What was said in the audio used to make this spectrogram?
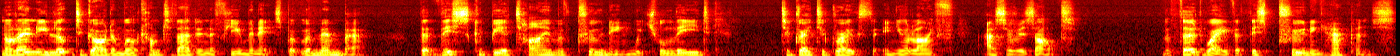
not only look to God, and we'll come to that in a few minutes, but remember that this could be a time of pruning which will lead to greater growth in your life as a result. The third way that this pruning happens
